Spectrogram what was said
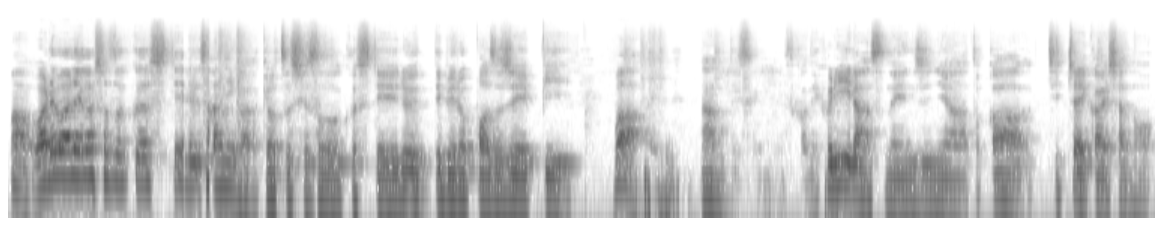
まあ、我々が所属している、3人が共通して所属しているデベロッパーズ JP は、何ですかね、フリーランスのエンジニアとか、ちっちゃい会社の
